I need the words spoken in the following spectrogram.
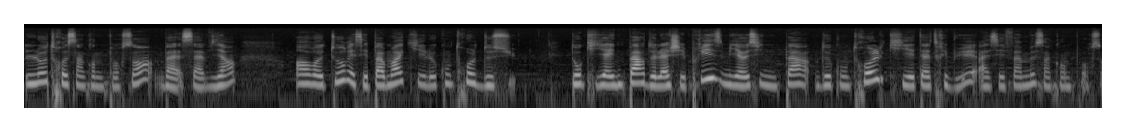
l'autre 50%, bah, ça vient en retour et c'est pas moi qui ai le contrôle dessus. Donc il y a une part de lâcher prise, mais il y a aussi une part de contrôle qui est attribuée à ces fameux 50%.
